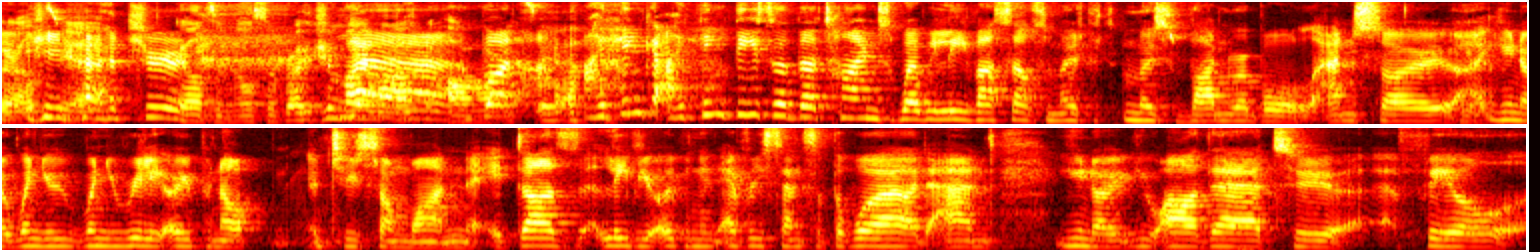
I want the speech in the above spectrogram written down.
And girls, yeah, true. Girls have also broken my Yeah, heart. our but yeah. I think I think these are the times where we leave ourselves most most vulnerable, and so uh, you know when you when you really open up to someone, it does leave you open in every sense of the word, and you know you are there to feel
